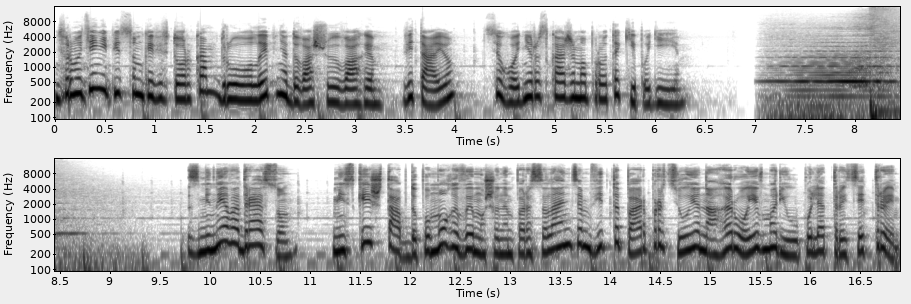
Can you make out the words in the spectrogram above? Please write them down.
Інформаційні підсумки вівторка, 2 липня, до вашої уваги. Вітаю! Сьогодні розкажемо про такі події. Змінив адресу. Міський штаб допомоги вимушеним переселенцям відтепер працює на героїв Маріуполя 33.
